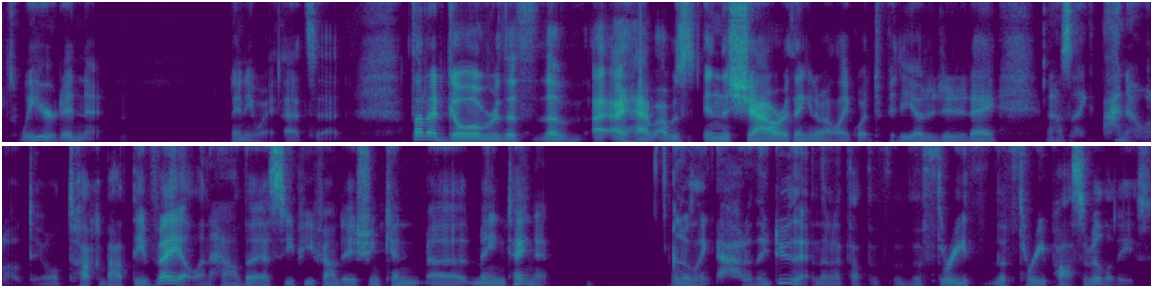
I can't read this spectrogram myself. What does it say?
It's weird, isn't it? Anyway, that's it. I thought I'd go over the the I have I was in the shower thinking about like what video to do today, and I was like, I know what I'll do. I'll talk about the veil and how the SCP Foundation can uh, maintain it. And I was like, how do they do that? And then I thought the, the three the three possibilities.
